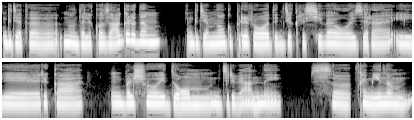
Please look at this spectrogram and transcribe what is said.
где-то ну, далеко за городом, где много природы, где красивое озеро или река, большой дом деревянный с камином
